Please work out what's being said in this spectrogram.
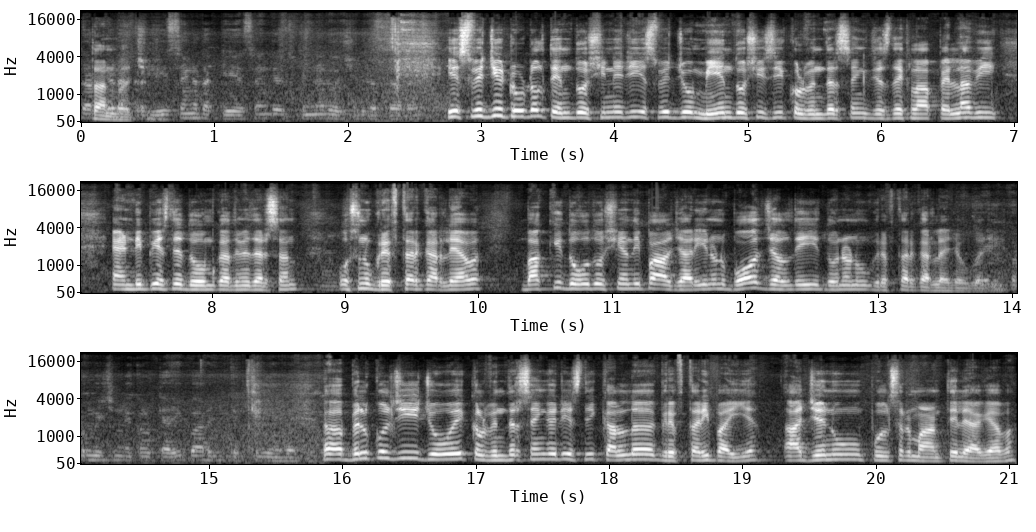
ਧੰਨਵਾਦ ਜੀ। ਰਣਜੀਤ ਸਿੰਘ ਦਾ ਕੇਸ ਹੈ ਇਹਦੇ ਵਿੱਚ ਕਿੰਨੇ ਦੋਸ਼ੀ ਗ੍ਰਿਫਤਾਰ ਹੈ ਇਸ ਵਿੱਚ ਜੀ ਟੋਟਲ ਤਿੰਨ ਦੋਸ਼ੀ ਨੇ ਜੀ ਇਸ ਵਿੱਚ ਜੋ ਮੇਨ ਦੋਸ਼ੀ ਸੀ ਕੁਲਵਿੰਦਰ ਸਿੰਘ ਜਿਸ ਦੇ ਖਿਲਾਫ ਪਹਿਲਾਂ ਵੀ ਐਨਡੀਪੀਐਸ ਦੇ ਦੋ ਮੁਕੱਦਮੇ ਦਰਜ ਸਨ ਉਸ ਨੂੰ ਗ੍ਰਿਫਤਾਰ ਕਰ ਲਿਆ ਵਾ। ਬਾਕੀ ਦੋ ਦੋਸ਼ੀਆਂ ਦੀ ਭਾਲ ਜਾਰੀ ਇਹਨਾਂ ਨੂੰ ਬਹੁਤ ਜਲਦੀ ਦੋਨਾਂ ਨੂੰ ਗ੍ਰਿਫਤਾਰ ਕਰ ਲਿਆ ਜਾਊਗਾ ਜੀ। ਇਨਫੋਰਮੇਸ਼ਨ ਨਿਕਲ ਕੇ ਆਈ ਬਾਹਰ ਜੀ ਕਿੱਥੇ ਹੋਊਗਾ ਅ, ਬਿਲਕੁਲ ਜੀ ਜੋ ਇਹ ਕੁਲਵਿੰਦਰ ਸਿੰਘ ਹੈ ਜੀ ਇਸ ਦੀ ਕੱਲ ਗ੍ਰਿਫਤਾਰੀ ਪਾਈ ਹੈ। ਅੱਜ ਇਹਨੂੰ ਪੁਲਿਸ ਰਿਮਾਂਡ ਤੇ ਲਿਆ ਗਿਆ ਵਾ।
